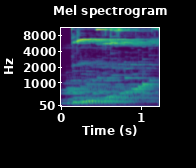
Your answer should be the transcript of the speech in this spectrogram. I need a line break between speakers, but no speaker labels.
Música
